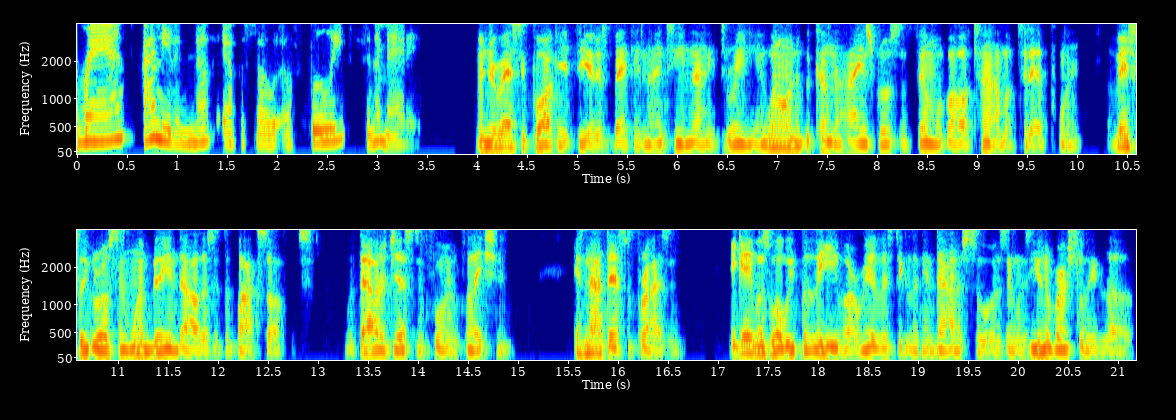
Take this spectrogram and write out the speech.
Rand, I need another episode of Fully Cinematic. When Jurassic Park hit theaters back in 1993, it went on to become the highest grossing film of all time up to that point, eventually grossing $1 billion at the box office, without adjusting for inflation. It's not that surprising. It gave us what we believe are realistic looking dinosaurs and was universally loved.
